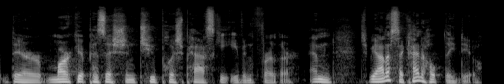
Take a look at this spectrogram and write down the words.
their market position to push Passkey even further. And to be honest, I kind of hope they do.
